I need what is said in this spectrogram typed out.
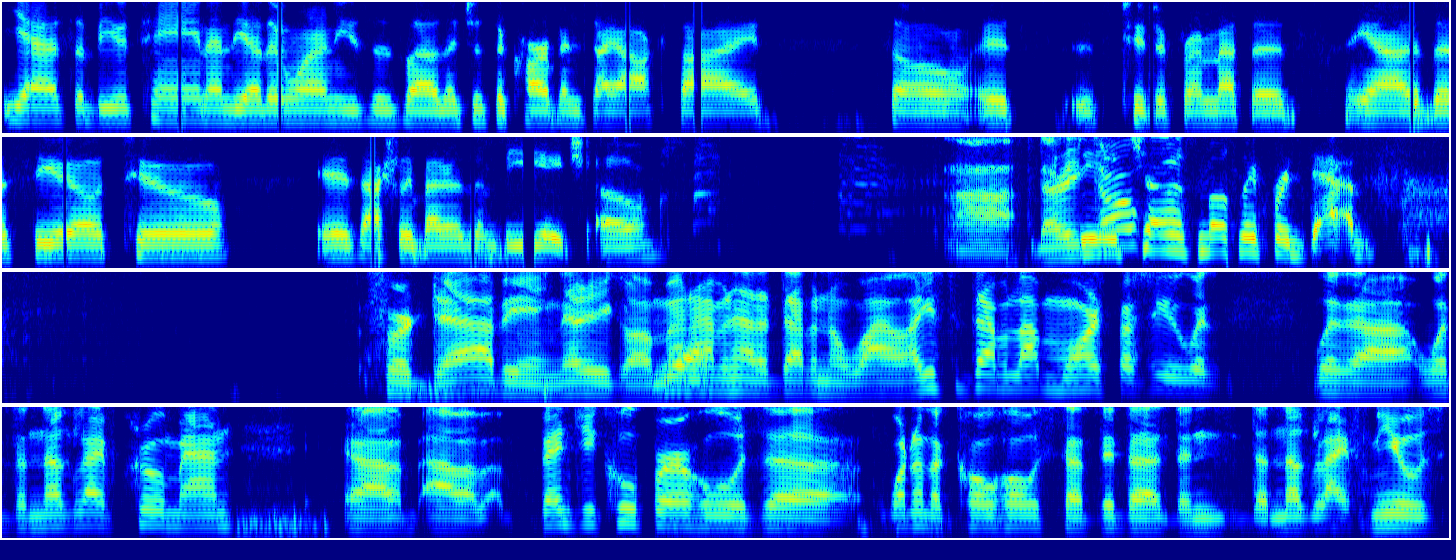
the, yeah, it's a butane, and the other one uses uh, just the carbon dioxide. So it's it's two different methods. Yeah, the CO two is actually better than BHO. uh, there you go. BHO is mostly for dabs. For dabbing, there you go, man. I haven't had a dab in a while. I used to dab a lot more, especially with with uh with the Nug Life crew, man. Uh, uh, Benji Cooper, who was uh one of the co-hosts that did the the, the Nug Life news,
